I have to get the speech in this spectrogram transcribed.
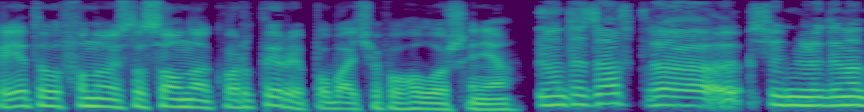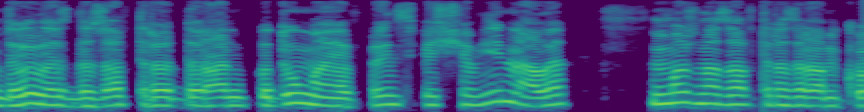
Я телефоную стосовно квартири, побачив оголошення. Ну, до завтра сьогодні людина дивилась, до завтра до ранку думає, в принципі, що він, але можна завтра зранку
